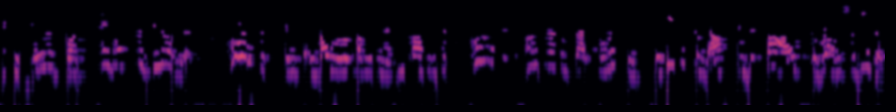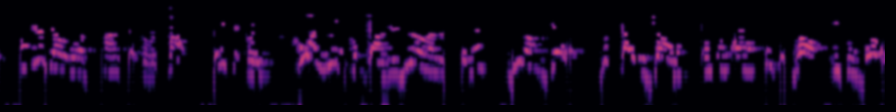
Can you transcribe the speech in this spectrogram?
because David's going, hey, what's the deal here? Who is this? And, and by the way, we're probably he calls and who is this uncircumcised Philistine that he can come down and defy the ranks of Israel? Now here's Eliab's concept or response. Basically, who are you to put down here? You don't understand. You don't get it. This guy is giant, and, and, and I think as well, he can build.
